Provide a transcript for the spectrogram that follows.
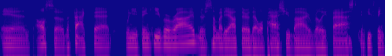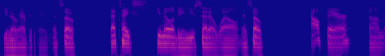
And also the fact that when you think you've arrived, there's somebody out there that will pass you by really fast if you think you know everything. And so that takes humility, and you said it well. And so out there um,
